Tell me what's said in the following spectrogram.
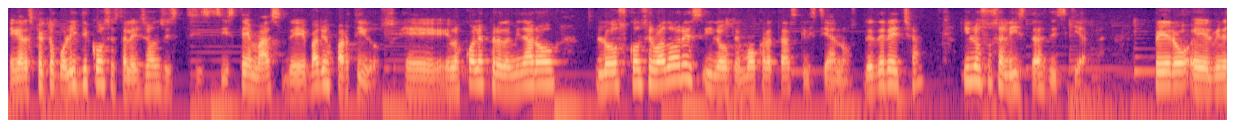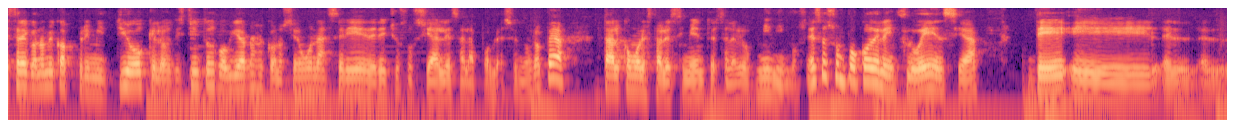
En el aspecto político se establecieron sistemas de varios partidos, eh, en los cuales predominaron los conservadores y los demócratas cristianos de derecha, y los socialistas de izquierda. Pero el bienestar económico permitió que los distintos gobiernos reconocieran una serie de derechos sociales a la población europea, tal como el establecimiento de salarios mínimos. Eso es un poco de la influencia de eh,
